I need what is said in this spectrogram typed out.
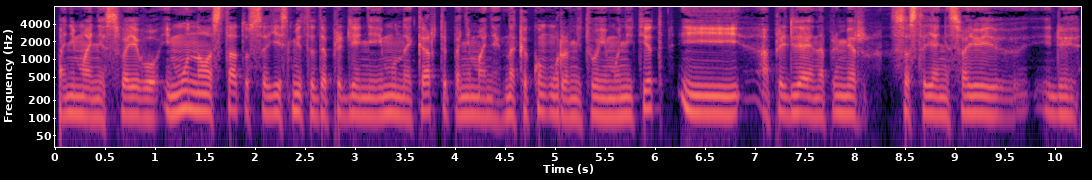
понимание своего иммунного статуса. Есть метод определения иммунной карты, понимание, на каком уровне твой иммунитет. И определяя, например, состояние свое или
